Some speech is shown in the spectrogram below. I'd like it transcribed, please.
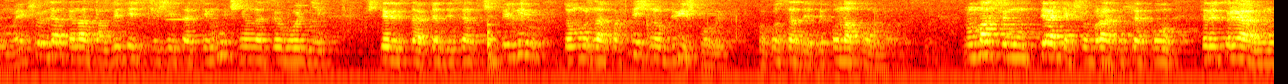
думаю. Якщо взяти нас там 2067 учнів на сьогодні, 450 вчителів, то можна фактично в дві школи посадити по наповненості. Ну, максимум 5, якщо брати це по територіальному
